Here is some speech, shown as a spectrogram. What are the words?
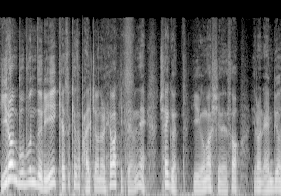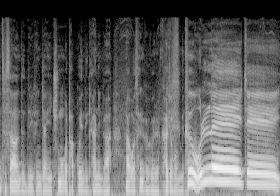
이런 부분들이 계속해서 발전을 해왔기 때문에 최근 이 음악scene에서 이런 ambient 사운드들이 굉장히 주목을 받고 있는 게 아닌가라고 생각을 가져봅니다. 그 원래 이제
